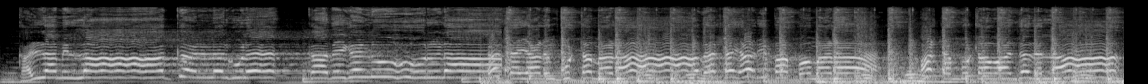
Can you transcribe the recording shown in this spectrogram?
கள்ளமில்லா கள்ளர்குல கதைகள் நூறுடா. வேட்டையாடும் கூட்டமாடா வேட்டையாடி பார்ப்போமாடா. ஆட்டம் கூட்டம் வாழ்ந்ததெல்லாம்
